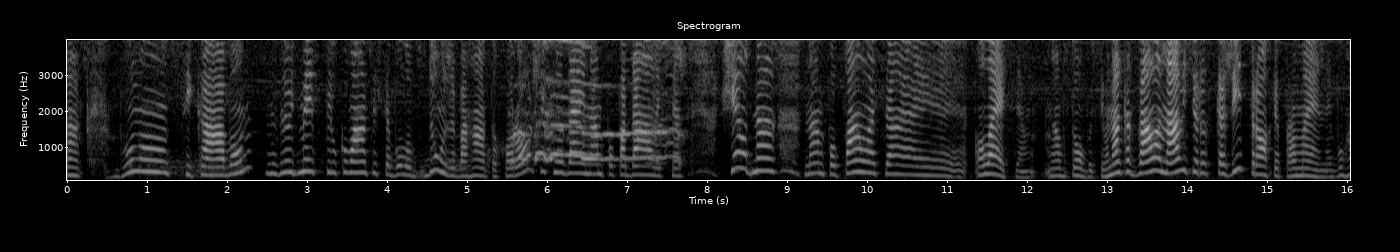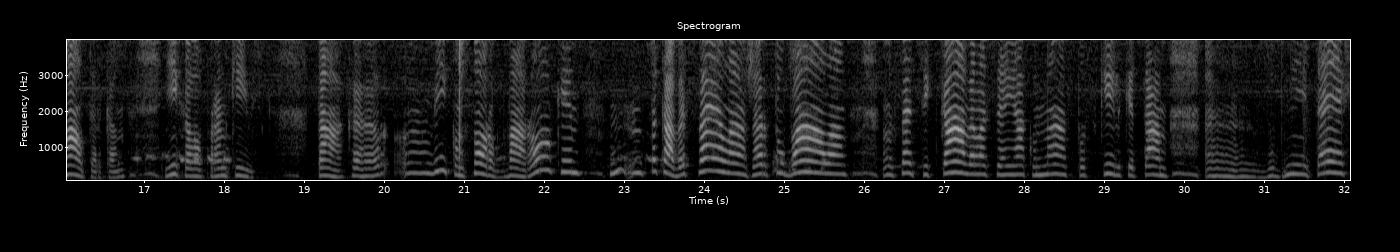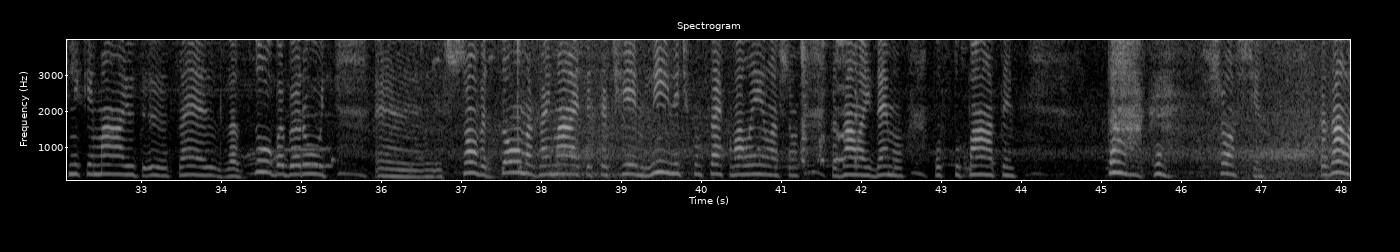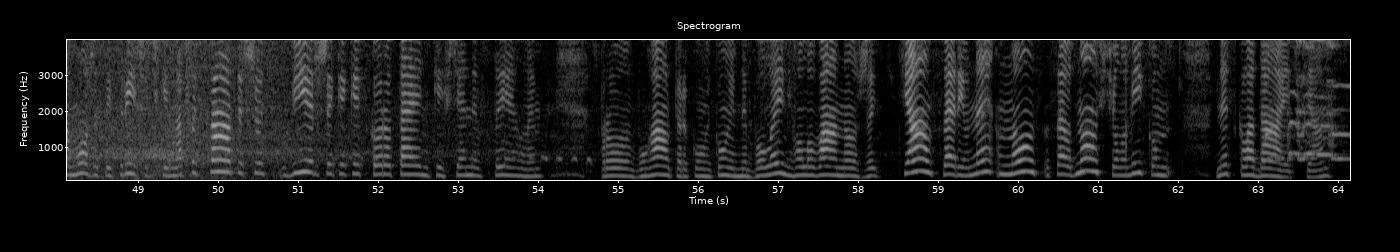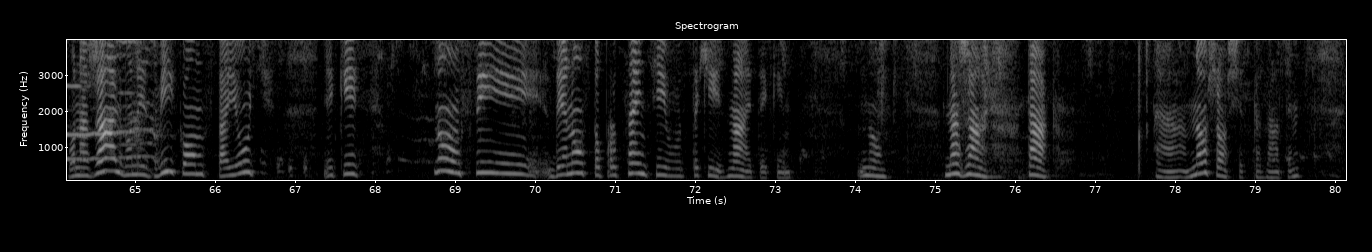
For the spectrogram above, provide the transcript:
так, було цікаво з людьми спілкуватися. Було дуже багато хороших людей нам попадалися. Ще одна нам попалася е, Олеся в автобусі. Вона казала, навіть розкажіть трохи про мене, бухгалтерка. Їхала в Франківськ. Так, е, е, віком 42 роки, така весела, жартувала, все цікавилася, як у нас, оскільки там е, зубні техніки мають, е, це за зуби беруть. Е, що ви вдома займаєтеся чим? Лілічку все хвалила, що казала, йдемо поступати. Так, що ще? Казала, можете трішечки написати щось, віршик якийсь коротенький, ще не встигли. Про бухгалтерку, якої не болить голова, но життя все рівне, но все одно з чоловіком не складається. Бо, на жаль, вони з віком стають якісь, ну, всі 90% такі, знаєте, які. Ну, на жаль, так. Е, Ну, що ще сказати?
